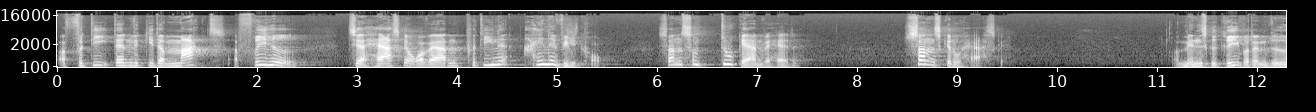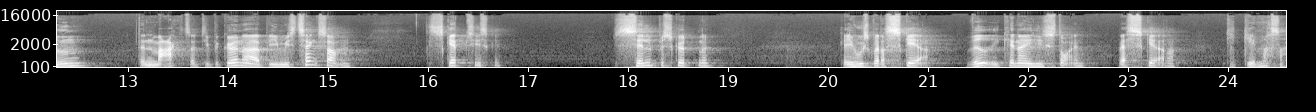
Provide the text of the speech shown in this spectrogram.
Og fordi den vil give dig magt og frihed til at herske over verden på dine egne vilkår. Sådan som du gerne vil have det. Sådan skal du herske. Og mennesket griber den viden, den magt, og de begynder at blive mistænksomme, skeptiske, selvbeskyttende. Kan I huske, hvad der sker? Ved I, kender I historien? Hvad sker der? De gemmer sig.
